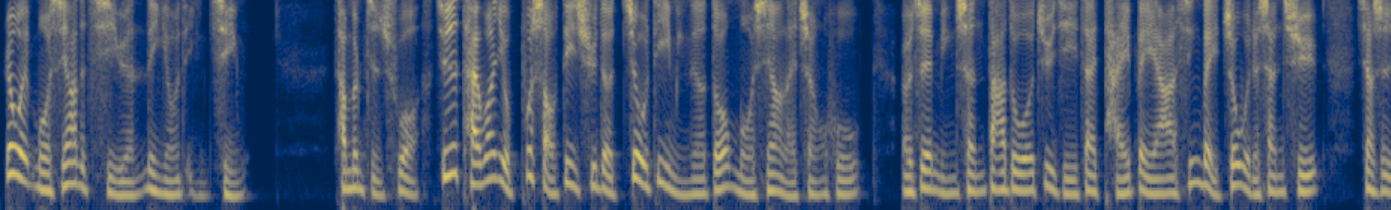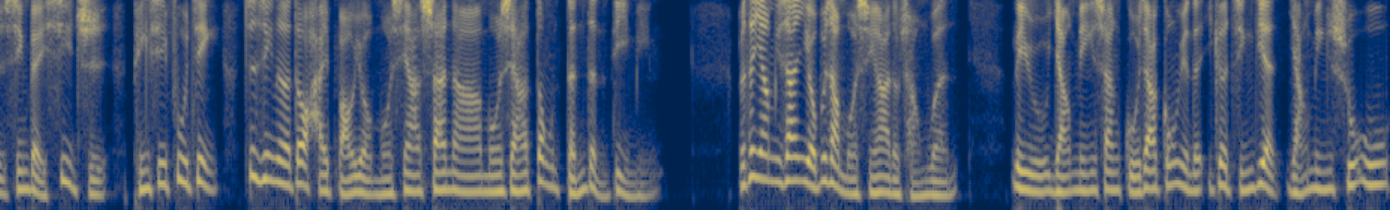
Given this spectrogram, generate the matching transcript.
认为摩西亚的起源另有隐情。他们指出，哦，其实台湾有不少地区的旧地名呢，都用摩西亚来称呼，而这些名称大多聚集在台北啊、新北周围的山区，像是新北汐止、平溪附近，至今呢都还保有摩西亚山啊、摩西亚洞等等的地名。而在阳明山有不少摩西亚的传闻。例如阳明山国家公园的一个景点阳明书屋，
